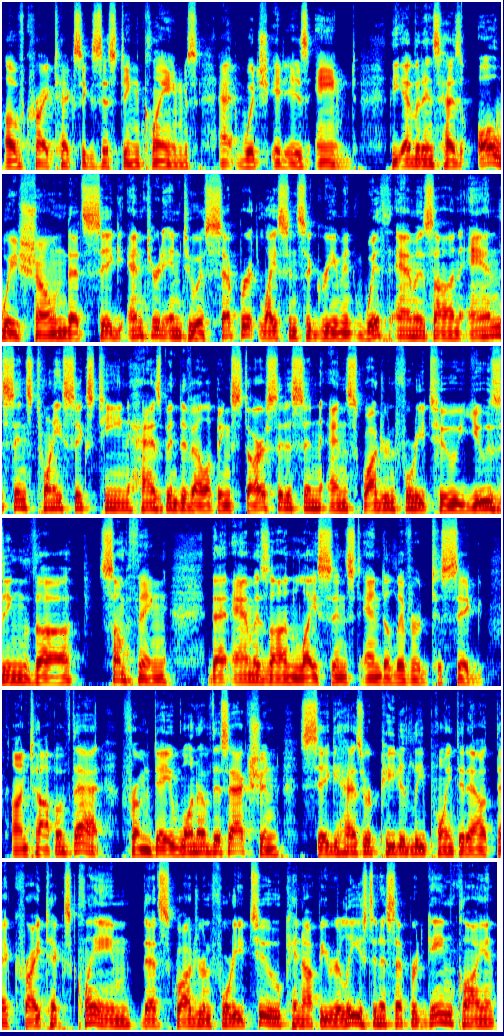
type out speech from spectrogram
of Crytek's existing claims at which it is aimed. The evidence has always shown that CIG entered into a separate license agreement with Amazon and since 2016 has been developing Star Citizen and Squadron 42 using the something that Amazon licensed and delivered to CIG. On top of that, from day one of this action, CIG has repeatedly pointed out that Crytek's claim that Squadron 42 cannot be released in a separate game client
